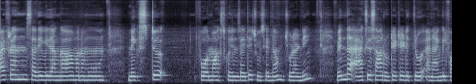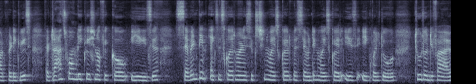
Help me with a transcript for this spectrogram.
హాయ్ ఫ్రెండ్స్ అదేవిధంగా మనము నెక్స్ట్ ఫోర్ మార్క్స్ క్వశ్చన్స్ అయితే చూసేద్దాం. చూడండి. When the axes are rotated through an angle forty five degrees the transformed equation of a curve is seventeen x square minus sixteen y square plus seventeen y square is equal to two twenty five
